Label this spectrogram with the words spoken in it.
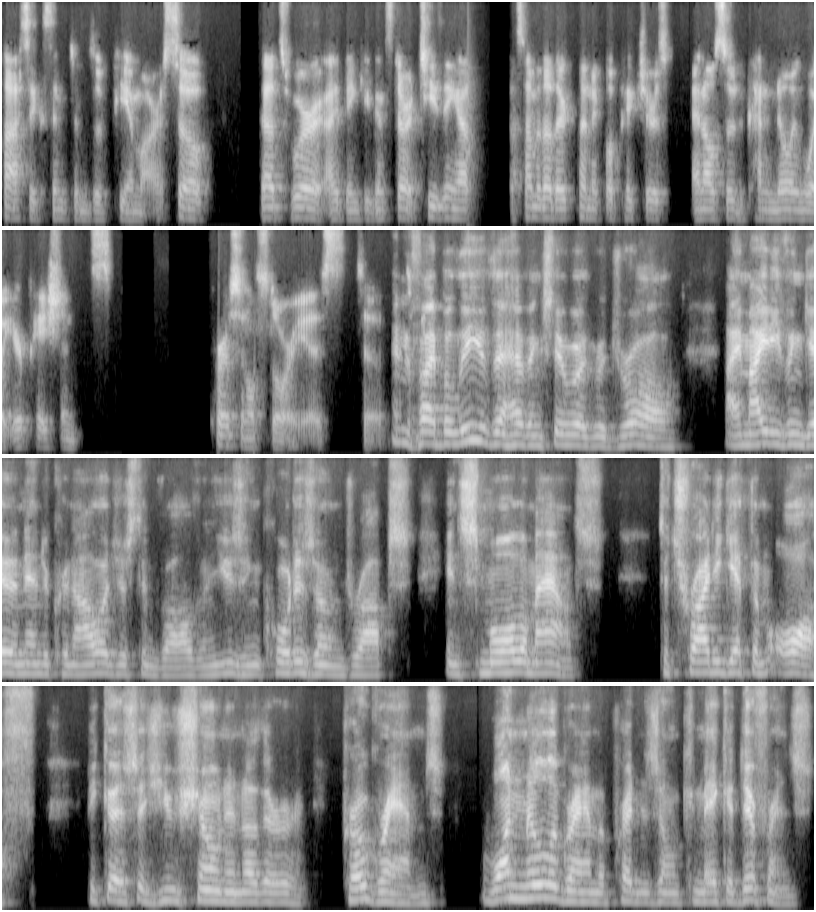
classic symptoms of PMR. So that's where I think you can start teasing out some of the other clinical pictures and also kind of knowing what your patient's personal story is. So, and if I believe they're having steroid withdrawal, I might even get an endocrinologist involved in using cortisone drops in small amounts to try to get them off. Because as you've shown in other programs, one milligram of prednisone can make a difference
